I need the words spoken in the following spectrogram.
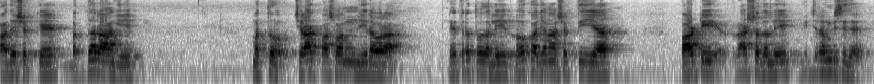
ಆದೇಶಕ್ಕೆ ಬದ್ಧರಾಗಿ ಮತ್ತು ಚಿರಾಗ್ ಪಾಸ್ವಾನ್ ಜೀರವರ ನೇತೃತ್ವದಲ್ಲಿ ಲೋಕ ಜನಶಕ್ತಿಯ ಪಾರ್ಟಿ ರಾಷ್ಟ್ರದಲ್ಲಿ ವಿಜೃಂಭಿಸಿದೆ.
